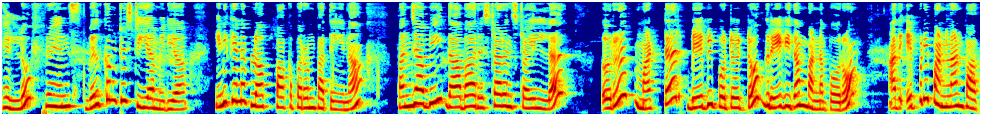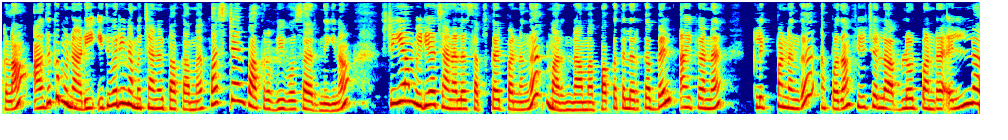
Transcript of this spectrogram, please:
ஹலோ ஃப்ரெண்ட்ஸ் வெல்கம் டு ஸ்டியா மீடியா இன்றைக்கி என்ன ப்ளாக் பார்க்க போகிறோம்னு பார்த்தீங்கன்னா பஞ்சாபி தாபா ரெஸ்டாரண்ட் ஸ்டைலில் ஒரு மட்டர் பேபி பொட்டேட்டோ கிரேவி தான் பண்ண போகிறோம் அது எப்படி பண்ணலான்னு பார்க்கலாம். அதுக்கு முன்னாடி இதுவரை நம்ம சேனல் பார்க்காம ஃபர்ஸ்ட் டைம் பார்க்குற வியூவர்ஸாக இருந்தீங்கன்னா ஸ்ரீயா மீடியா சேனலை சப்ஸ்கிரைப் பண்ணுங்கள் மறந்துடாமல் பக்கத்தில் இருக்க பெல் ஐக்கானை கிளிக் பண்ணுங்கள் அப்போ தான் ஃப்யூச்சரில் அப்லோட் பண்ணுற எல்லா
